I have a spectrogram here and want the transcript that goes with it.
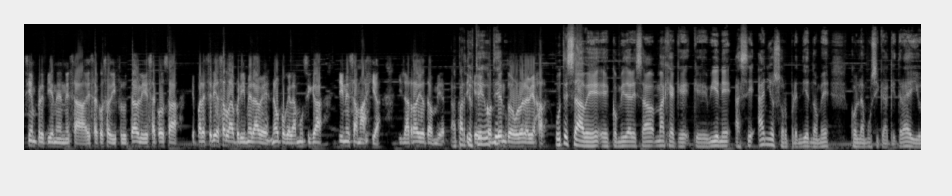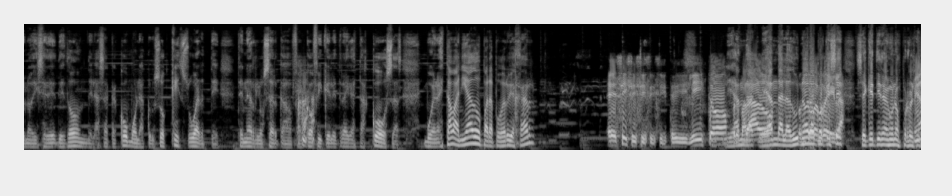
siempre tienen esa, esa cosa disfrutable y esa cosa que parecería ser la primera vez, ¿no? Porque la música tiene esa magia y la radio también. Aparte Así que usted, contento de volver a viajar. Usted sabe eh, convidar esa magia que, que, viene hace años sorprendiéndome con la música que trae y uno dice de, de dónde la saca, cómo la cruzó, qué suerte tenerlo cerca a Falcoff y que le traiga estas cosas. Bueno, ¿está bañado para poder viajar? Eh, sí, sí, sí, sí, sí, estoy listo. Le anda, le anda la ducha. No, no, porque sé, sé, que tiene algunos problemas. Me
